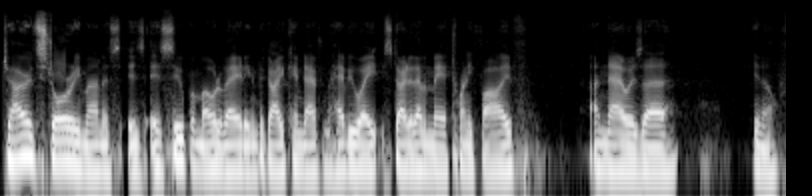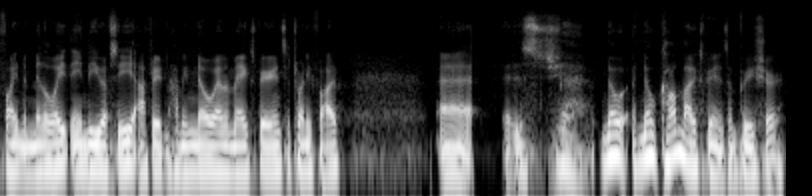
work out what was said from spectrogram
Jared's story, man, is, is is super motivating. The guy came down from heavyweight, started MMA at twenty five, and now is a, uh, you know, fighting a middleweight in the UFC after having no MMA experience at twenty five. Uh, is yeah, no no combat experience. I'm pretty sure.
